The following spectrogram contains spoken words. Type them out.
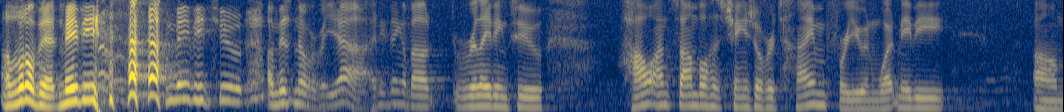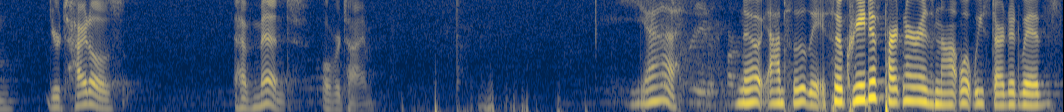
a little bit, maybe, maybe to a misnomer, but yeah, anything about relating to how ensemble has changed over time for you and what maybe um, your titles have meant over time. Yes. No, absolutely. So creative partner is not what we started with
